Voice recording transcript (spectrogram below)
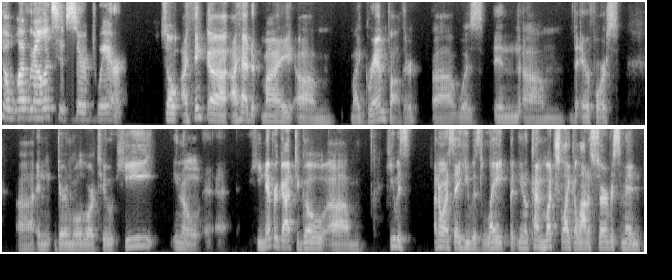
So what relatives served where? So i think uh, i had my um, my grandfather uh, was in um, the Air Force uh, in during World War II. He, you know, uh, he never got to go. Um, he was I don't want to say he was late, but you know, kind of much like a lot of servicemen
